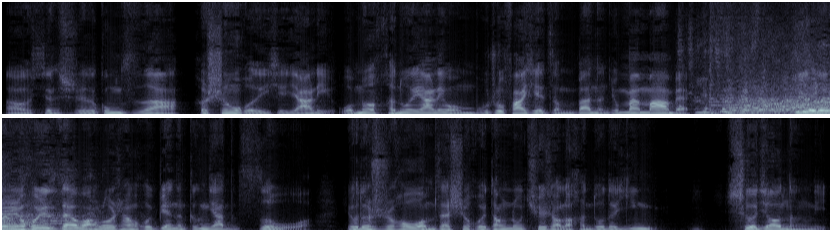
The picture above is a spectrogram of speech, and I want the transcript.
啊现实的工资啊和生活的一些压力。我们很多压力我们无处发泄，怎么办呢？就谩骂呗。有的人会在网络上会变得更加的自我，有的时候我们在社会当中缺少了很多的硬社交能力。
